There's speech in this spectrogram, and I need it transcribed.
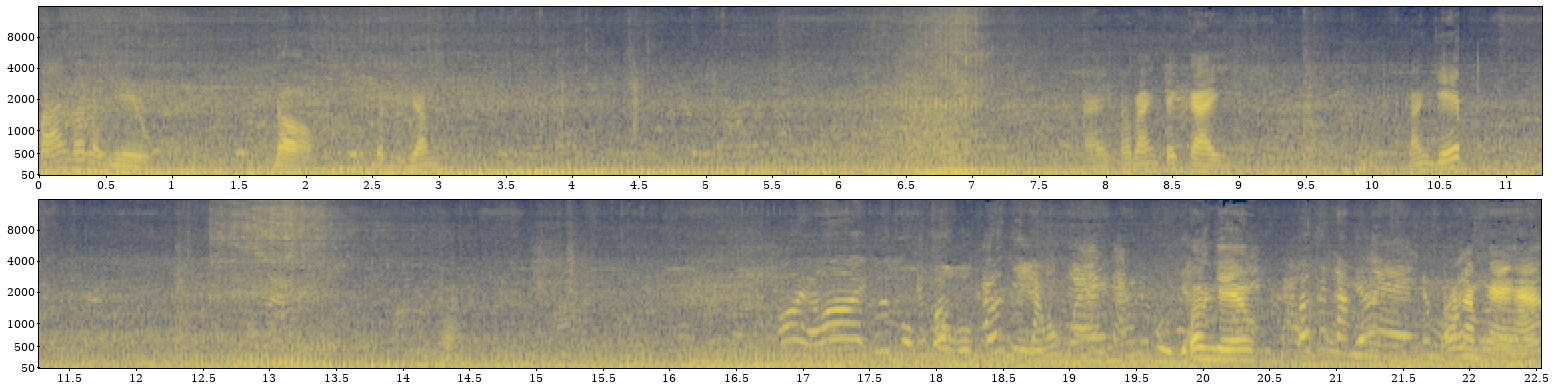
bán rất là nhiều đồ bình dân đây có bán trái cây bán dép Đó. Ôi ơi, cuối cùng bớt bớt cái năm ngàn bao nhiêu? Bớt cái năm ngàn đó có mọi 5 ngàn hả?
